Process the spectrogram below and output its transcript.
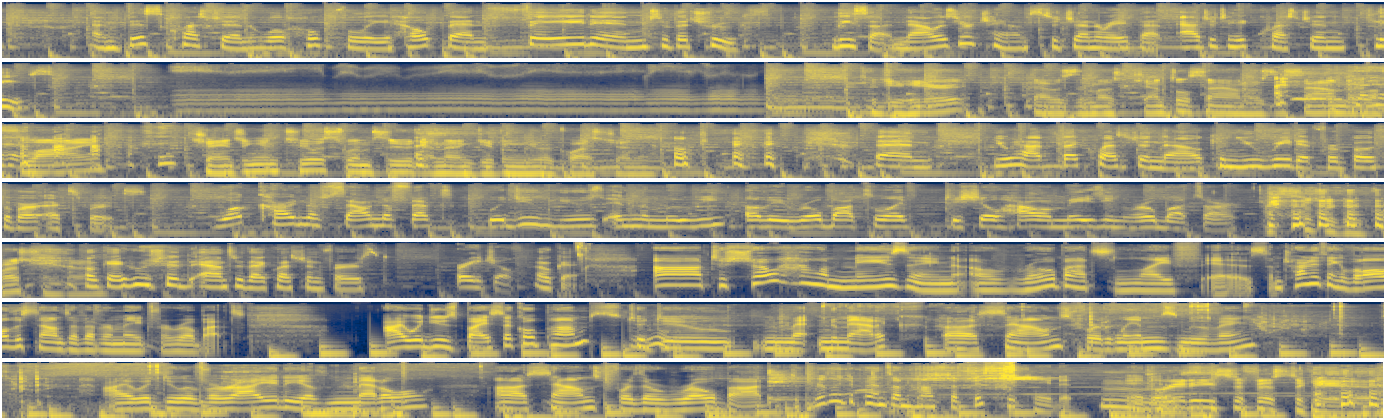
And this question will hopefully help Ben fade into the truth. Lisa, now is your chance to generate that agitate question, please. That was the most gentle sound. It was the sound of a fly changing into a swimsuit and then giving you a question. Okay. Ben, you have that question now. Can you read it for both of our experts? What kind of sound effects would you use in the movie of a robot's life to show how amazing robots are? Such a good question, Ben. Okay, who should answer that question first? Rachel. Okay. Uh, to show how amazing a robot's life is, I'm trying to think of all the sounds I've ever made for robots. I would use bicycle pumps to do pneuma- pneumatic uh, sounds for limbs moving. I would do a variety of metal uh, sounds for the robot. It really depends on how sophisticated it is. Pretty sophisticated.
